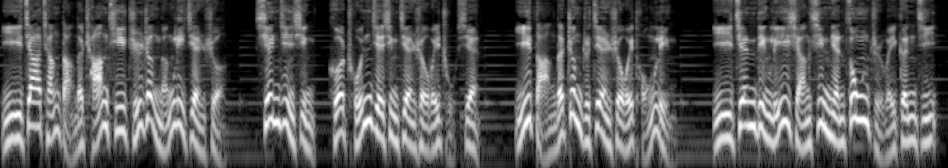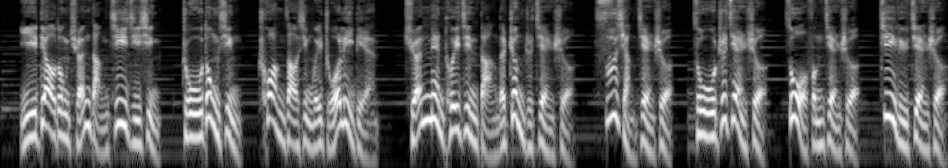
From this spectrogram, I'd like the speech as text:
以加强党的长期执政能力建设、先进性和纯洁性建设为主线，以党的政治建设为统领，以坚定理想信念宗旨为根基，以调动全党积极性、主动性。创造性为着力点，全面推进党的政治建设、思想建设、组织建设、作风建设、纪律建设，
